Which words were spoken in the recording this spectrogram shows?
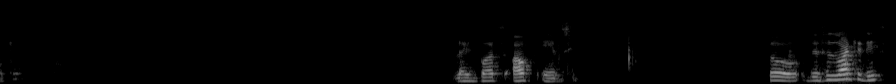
okay light bars of AFC. So this is what it is.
